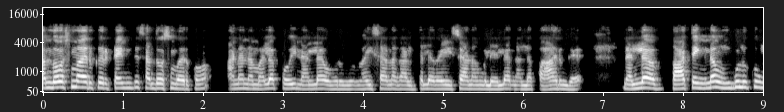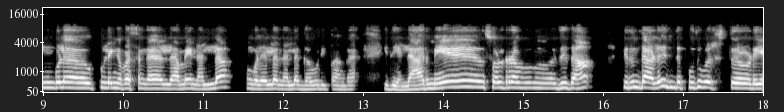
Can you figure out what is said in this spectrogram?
சந்தோஷமா இருக்கிற டைமுக்கு சந்தோஷமா இருக்கும். ஆனா நம்ம எல்லாம் போய் நல்லா ஒரு வயசான காலத்துல வயசானவங்களை எல்லாம் நல்லா பாருங்க. நல்லா பார்த்தீங்கன்னா உங்களுக்கு உங்களை பிள்ளைங்க பசங்க எல்லாமே நல்லா உங்களை எல்லாம் நல்லா கவனிப்பாங்க. இது எல்லாருமே சொல்ற இதுதான். இருந்தாலும் இந்த புது வருஷத்துடைய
